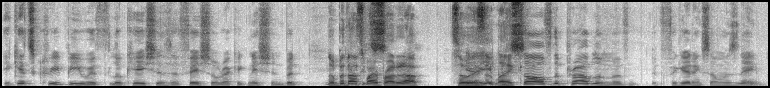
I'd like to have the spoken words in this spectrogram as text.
it gets creepy with locations and facial recognition. But no, but that's could why I brought it up. So yeah, is it like solve the problem of forgetting someone's name.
